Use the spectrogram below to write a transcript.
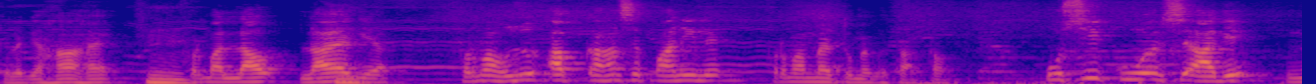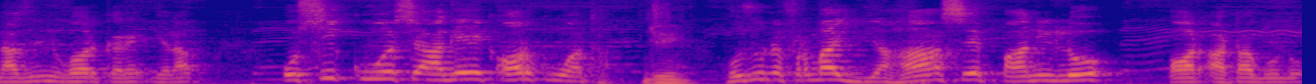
कह लगे हाँ है। फरमा लाओ लाया गया। फरमा हुजूर अब कहाँ से पानी ले? फरमा मैं तुम्हें बताता हूँ। उसी कुएँ से आगे नाजरीन गौर करें जनाब उसी कुएँ से आगे एक और कुआँ था। जी। हुजूर ने फरमाया यहाँ से पानी लो और आटा गूंदो।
